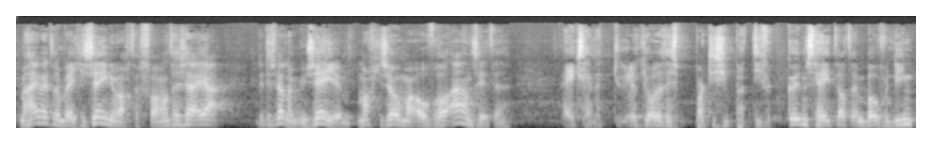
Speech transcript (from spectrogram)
Maar hij werd er een beetje zenuwachtig van. Want hij zei, ja, dit is wel een museum. Mag je zomaar overal aanzitten? En ik zei natuurlijk, joh, dat is participatieve kunst, heet dat. En bovendien,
